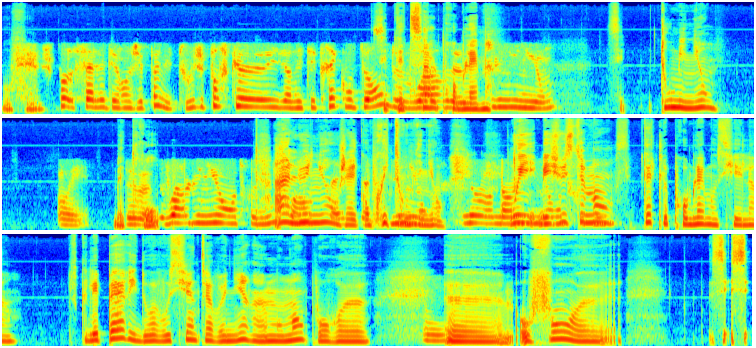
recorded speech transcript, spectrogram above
au fond? Je pense, Ça le dérangeait pas du tout. Je pense qu'il en était très content de voir ça, le problème. une union. C'est tout mignon. Oui. Mais de, trop. voir l'union entre nous. Ah, l'union, j'avais compris tout mignon. oui, mais justement, c'est peut-être le problème aussi est là. Parce que les pères, ils doivent aussi intervenir à un moment pour, euh, euh, au fond, euh, c'est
